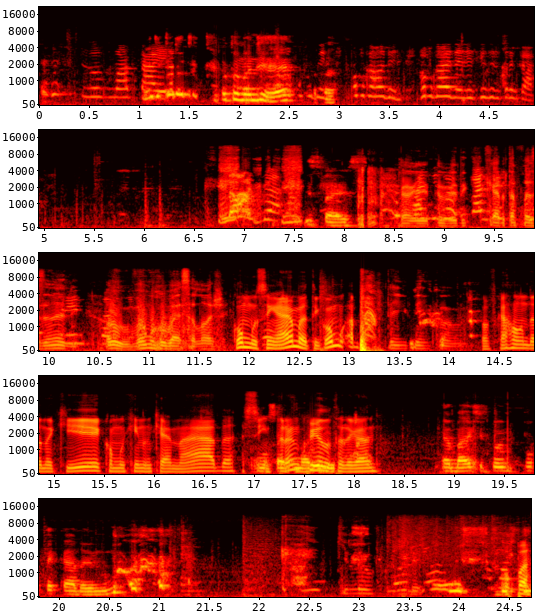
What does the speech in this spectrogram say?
Preciso matar ele. Eu tô andando de ré. Rouba o carro dele, rouba o carro dele, esqueci de trancar. Nossa! Disfarce. Calma aí, eu tô vendo o que o cara tá fazendo ali. Ô, vamos roubar essa loja. Como? Sem arma? Tem como? Tem, tem como. Vou ficar rondando aqui, como quem não quer nada. Assim, tranquilo, tá ligado? Minha bike foi hipotecada ali no Que loucura. Opa,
